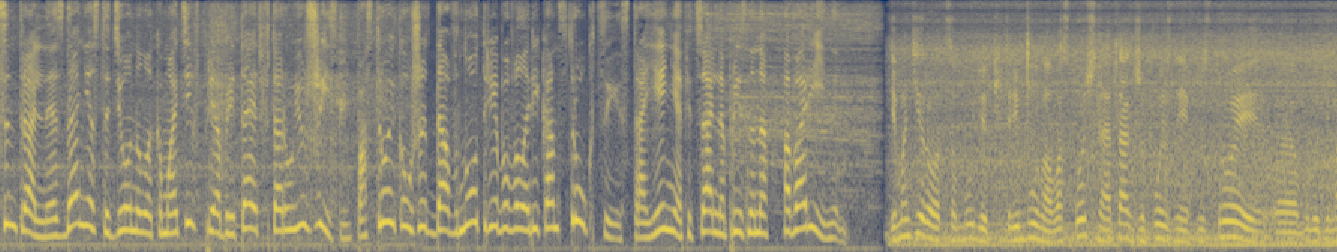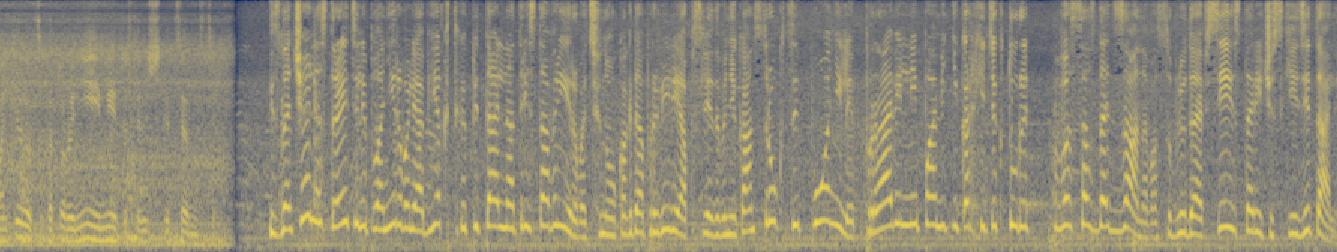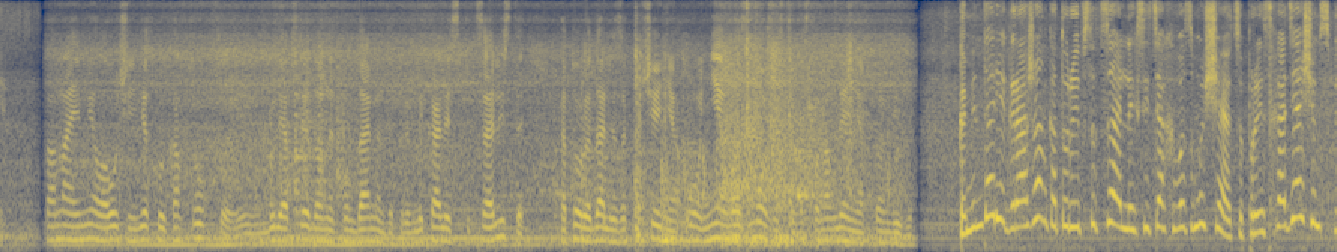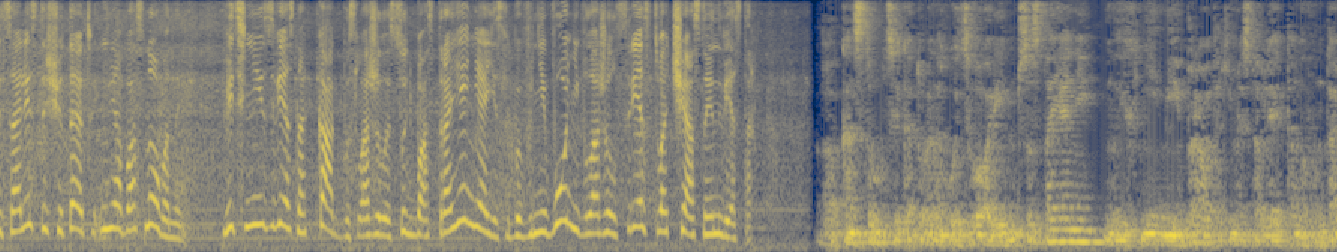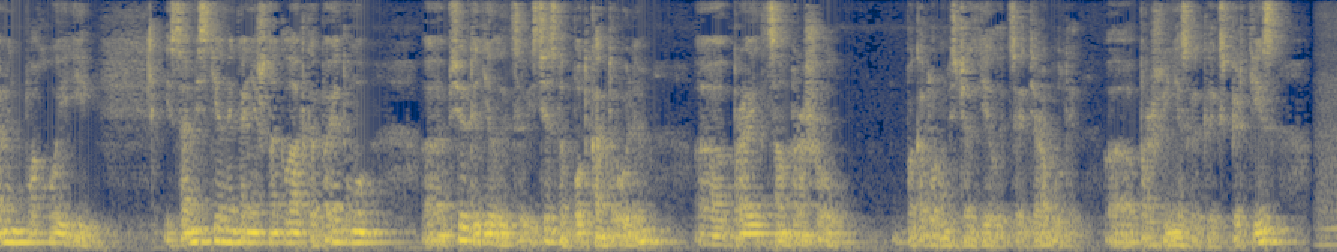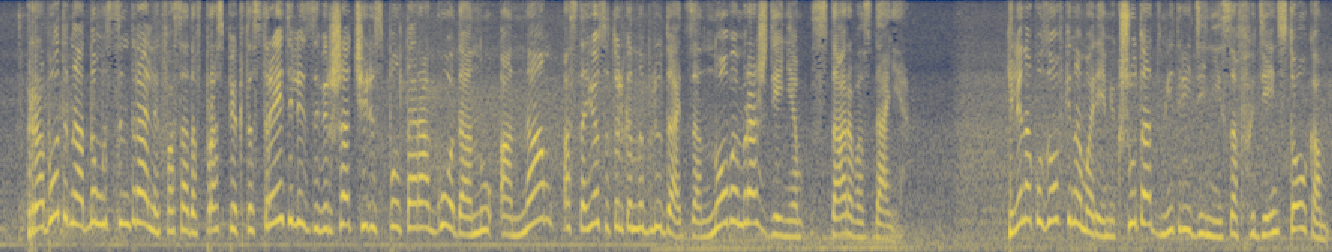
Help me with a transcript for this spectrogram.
Центральное здание стадиона «Локомотив» приобретает вторую жизнь. Постройка уже давно требовала реконструкции. Строение официально признано аварийным. Демонтироваться будет трибуна восточная, а также поздние пристрои э, будут демонтироваться, которые не имеют исторической ценности. Изначально строители планировали объект капитально отреставрировать, но когда провели обследование конструкции, поняли, правильный памятник архитектуры воссоздать заново, соблюдая все исторические детали. Она имела очень ветхую конструкцию, были обследованы фундаменты, привлекались специалисты, которые дали заключение о невозможности восстановления в том виде. Комментарии горожан, которые в социальных сетях возмущаются происходящим, специалисты считают необоснованными. Ведь неизвестно, как бы сложилась судьба строения, если бы в него не вложил средства частный инвестор. Конструкции, которые находятся в аварийном состоянии, мы их не имеем права такими оставлять, там и фундамент плохой, и и сами стены, конечно, кладка, поэтому э, все это делается, естественно, под контролем. Э, проект сам прошел, по которому сейчас делаются эти работы, э, прошли несколько экспертиз. Работы на одном из центральных фасадов проспекта Строителей завершат через полтора года. Ну а нам остается только наблюдать за новым рождением старого здания. Елена Кузовкина, Мария Микшута, Дмитрий Денисов. День с толком.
